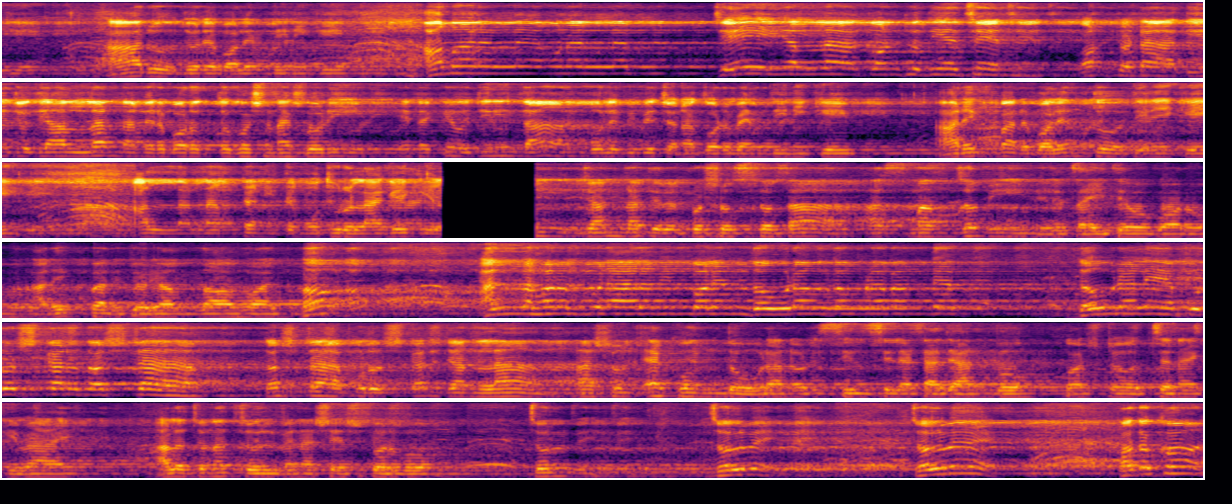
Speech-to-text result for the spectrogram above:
আরও জোরে বলেন, তিনি কি? আমার যে আল্লাহ কণ্ঠ দিয়েছেন, কণ্ঠটা দিয়ে যদি আল্লাহর নামের বরত্ব ঘোষণা করি এটাকেও যিনি দান বলে বিবেচনা করবেন, তিনি কে? আরেকবার বলেন তো, তিনি কে? আল্লাহর নামটা নিতে মধুর লাগে জান্নাতের প্রশস্ততা আসমান জমিনের চাইতেও বড়। আরেকবার জোরে আল্লাহু আকবার। আল্লাহ রাব্বুল আলামিন বলেন, দৌড়াও তোমরা বান্দে। দৌড়ালে পুরস্কার দশটা দশটা পুরস্কার জানলাম। আসুন, এখন দৌড়ানোর সিলসিলাটা জানব। কষ্ট হচ্ছে নাকি ভাই? আলোচনা চলবে না, শেষ করব। চলবে চলবে চলবে। কতক্ষণ?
